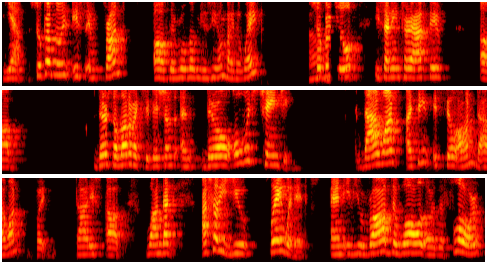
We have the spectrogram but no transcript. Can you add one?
Yeah, Superblue is in front of the Rubell Museum, by the way. Super Blue is an interactive, uh, there's a lot of exhibitions and they're all always changing. That one, I think is still on, that one, but that is uh, one that actually you play with it. And if you rub the wall or the floor,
